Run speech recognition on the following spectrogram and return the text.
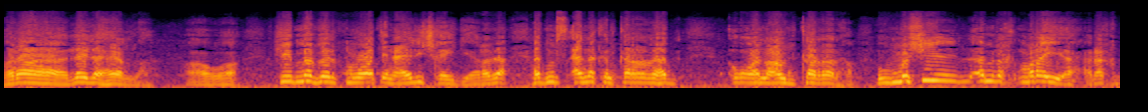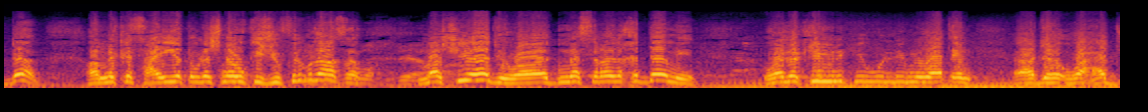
راه لا إله إلا الله. هو كيف ما بالك مواطن عادي اش غيدير أنا هاد المساله كنكررها ونعاود نكررها. وماشي الامن مريح راه خدام. ملي كتعيط ولا شنو كيجيو في البلاصة. ماشي هادي وهاد الناس راه خدامين. ولكن ملي كيولي مواطن هذا واحد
